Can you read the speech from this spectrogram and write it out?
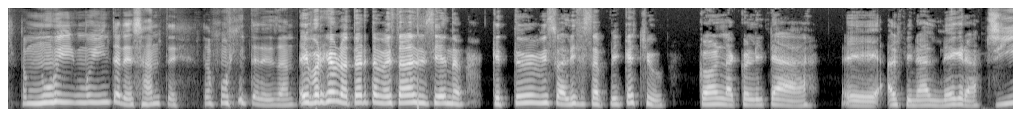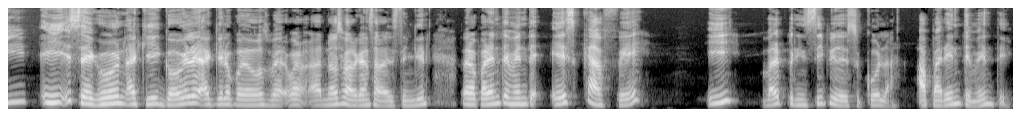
está muy, muy interesante, está muy interesante. Y por ejemplo, tú ahorita me estabas diciendo que tú visualizas a Pikachu con la colita eh, al final negra. Sí, Y según aquí Google, aquí lo podemos ver, bueno, ah, no se alcanza a distinguir, pero aparentemente es café y va al principio de su cola, aparentemente.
